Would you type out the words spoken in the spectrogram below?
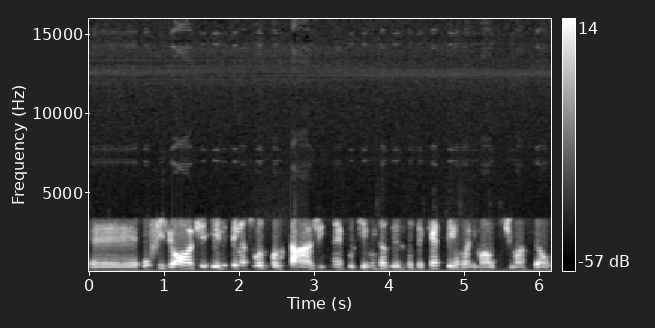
É, o filhote, ele tem as suas vantagens, né, porque muitas vezes você quer ter um animal de estimação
